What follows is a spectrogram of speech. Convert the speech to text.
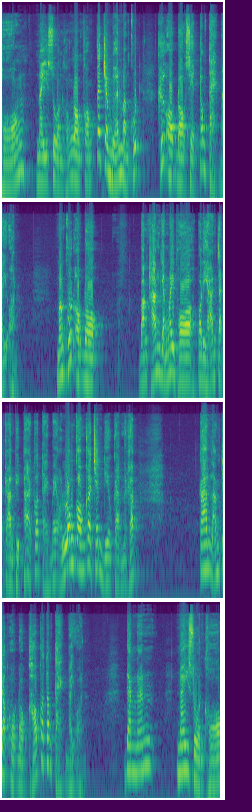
ของในส่วนของรองกองก็จะเหมือนมังคุด คือออกดอกเสร็จต้องแตกใบอ่อน มังคุดออกดอกบางครั้งยังไม่พอบริหารจัดการผิดพลาดก็แตกใบอ่อนลองกองก็เช่นเดียวกันนะครับ การหลังจากออกดอกเขาก็ต้องแตกใบอ่อน ดังนั้นในส่วนของ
